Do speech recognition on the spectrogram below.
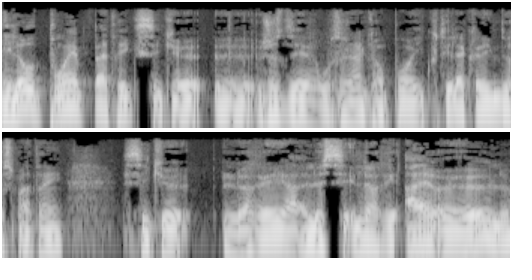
Et l'autre point, Patrick, c'est que, euh, juste dire aux gens qui n'ont pas écouté la chronique de ce matin, c'est que le, REE, là,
